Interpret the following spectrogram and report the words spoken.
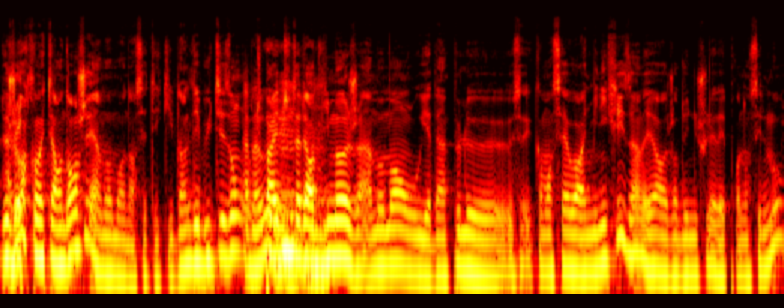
Deux avec- joueurs qui ont été en danger à un moment dans cette équipe. Dans le début de saison, Ah bah tu oui, parlais oui. tout à l'heure de Mm. Limoges, à un moment où il y avait un peu le. Ça commençait à avoir une mini-crise. Hein, D'ailleurs, Jean-Denis Choulet avait prononcé le mot.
